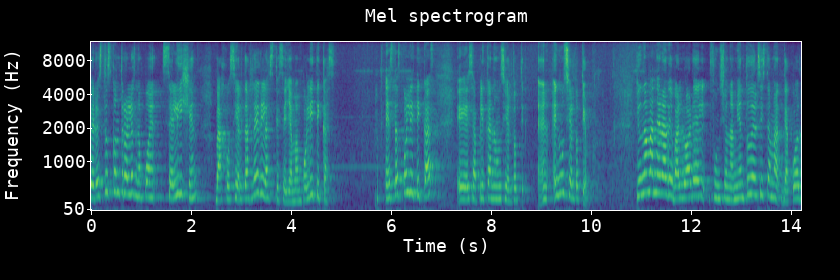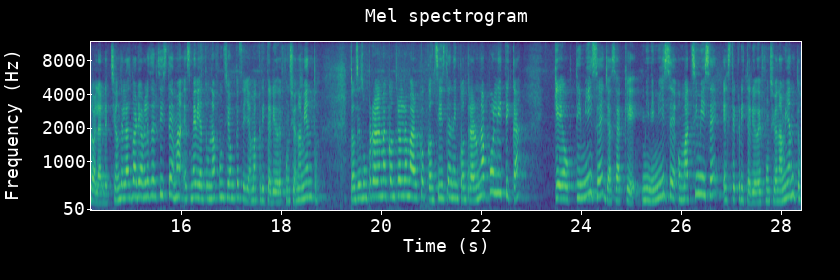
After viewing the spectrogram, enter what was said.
pero estos controles no pueden, se eligen bajo ciertas reglas que se llaman políticas. Estas políticas eh, se aplican cierto, en, un cierto tiempo. Y una manera de evaluar el funcionamiento del sistema de acuerdo a la elección de las variables del sistema es mediante una función que se llama criterio de funcionamiento. Entonces un problema de control de marco consiste en encontrar una política que optimice, ya sea que minimice o maximice este criterio de funcionamiento.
